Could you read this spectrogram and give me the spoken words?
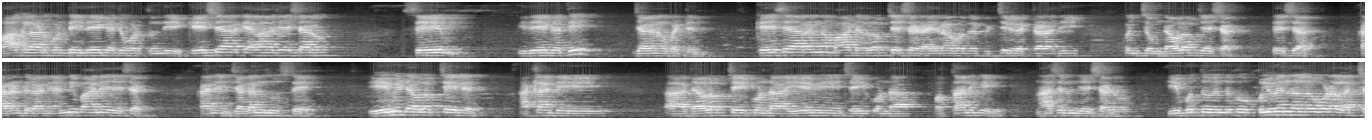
పాకలాడుకుంటే ఇదే గతి పడుతుంది. కేసీఆర్కి ఎలా చేశారు? సేమ్ ఇదే గతి జగన్కు పట్టింది. కేసీఆర్ అన్న బాగా డెవలప్ చేశాడు. హైదరాబాద్లో బ్రిడ్జిలు కట్టాడు అది కొంచెం డెవలప్ చేశాడు చేశారు కరెంటు కానీ అన్నీ బాగానే చేశాడు. కానీ జగన్ చూస్తే ఏమీ డెవలప్ చేయలేదు. అట్లాంటి డెవలప్ చేయకుండా ఏమీ చేయకుండా మొత్తానికి నాశనం చేశాడు. ఈ పొద్దు ఎందుకు? పులివెందల్లో కూడా లక్ష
